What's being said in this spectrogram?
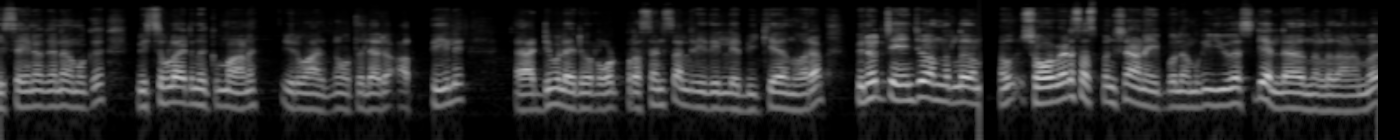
ഡിസൈനൊക്കെ നമുക്ക് വിസിബിൾ ആയിട്ട് നിൽക്കുമ്പോഴാണ് ഈ ഒരു വാഹനത്തിന് മൊത്തത്തിൽ ഒരു അപ്പീൽ അടിപൊളിയായിട്ട് റോഡ് പ്രസൻസ് നല്ല രീതിയിൽ ലഭിക്കുക എന്ന് പറയാം. പിന്നെ ഒരു ചേഞ്ച് വന്നിട്ടുള്ളത് ഷോവയുടെ സസ്പെൻഷൻ ആണെങ്കിൽ പോലും നമുക്ക് യു എസ് ഡി അല്ല എന്നുള്ളതാണ്. നമ്മൾ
